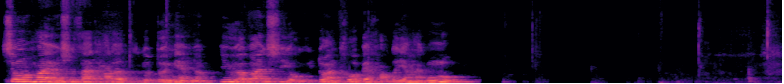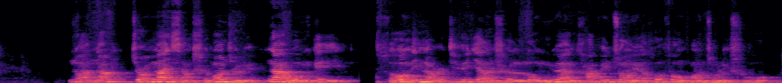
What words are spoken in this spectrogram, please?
兴隆花园是在它的一个对面，然后日月湾是有一段特别好的沿海公路。暖呢，就是慢享时光之旅。那我们给所有媒体老师推荐的是龙苑咖啡庄园和凤凰九里书屋。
